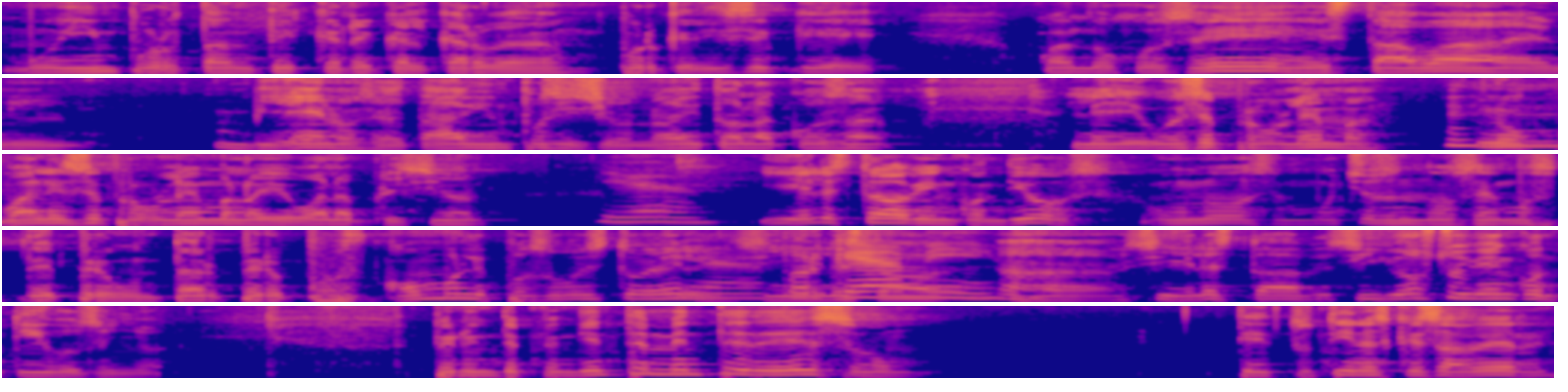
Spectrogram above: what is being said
muy importante que recalcar, ¿verdad? Porque dice que cuando José estaba en- bien, o sea, estaba bien posicionado y toda la cosa, le llegó ese problema, lo cual ese problema lo llevó a la prisión. Yeah. Y él estaba bien con Dios. Unos, muchos nos hemos de preguntar, pero pues, ¿cómo le pasó esto a él? Yeah, Si ¿por él qué a estaba- mí? Ajá, si él estaba, si yo estoy bien contigo, Señor. Pero independientemente de eso, te- tú tienes que saber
